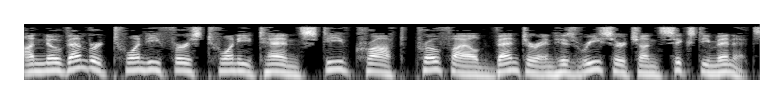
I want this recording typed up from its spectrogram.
On November 21, 2010, Steve Kroft profiled Venter and his research on 60 Minutes.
